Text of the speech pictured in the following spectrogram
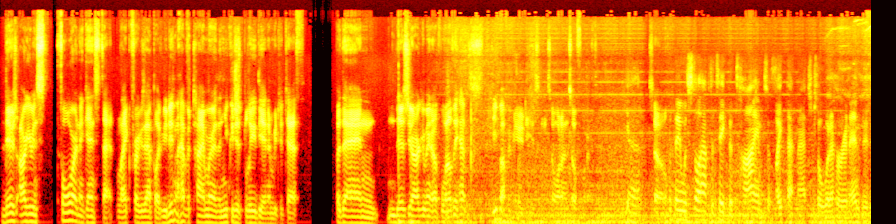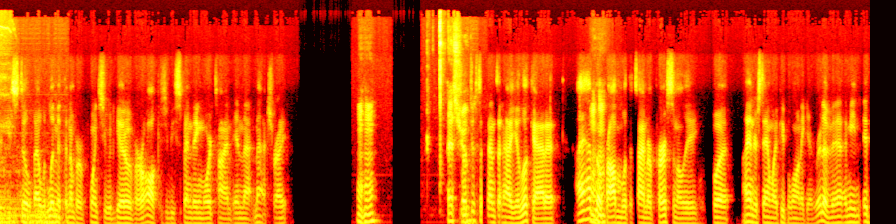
there's arguments for and against that. Like for example, if you didn't have a timer, then you could just bleed the enemy to death. But then there's the argument of well, they have debuff immunities and so on and so forth. Yeah, So but they would still have to take the time to fight that match till whatever it ended, and you still that would limit the number of points you would get overall because you'd be spending more time in that match, right? Mm mhm. that's So true. it just depends on how you look at it. I have no Mhm. problem with the timer personally, but I understand why people want to get rid of it. I mean, if,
